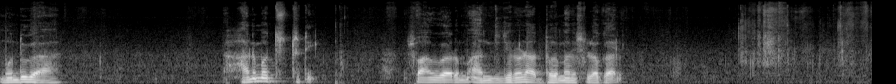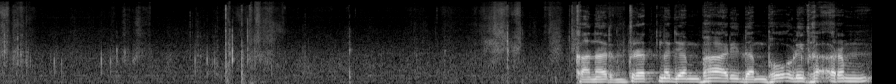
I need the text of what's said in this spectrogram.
ముందుగా హనుమత్ స్థుతి. స్వామివారు అందించిన అద్భుతమైన శ్లోకాలు. కనర్ద్రత్నజంభారి దంభోళిధారం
